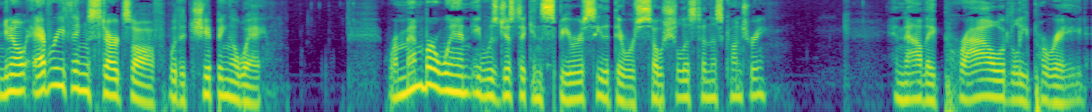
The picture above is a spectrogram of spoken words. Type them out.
You know, everything starts off with a chipping away. Remember when it was just a conspiracy that there were socialists in this country? And now they proudly parade,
